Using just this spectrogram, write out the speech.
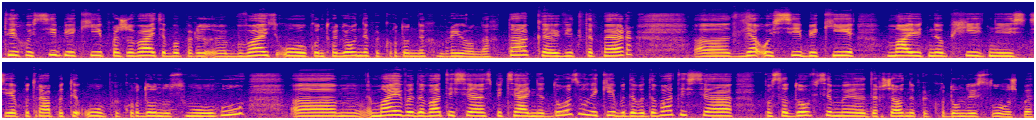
тих осіб, які проживають або перебувають у контрольованих прикордонних районах. Так, е, відтепер е, для осіб, які мають необхідність потрапити у прикордонну смугу, е, має видаватися спеціальний дозвіл, який буде видаватися посадовцями Державної прикордонної служби.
